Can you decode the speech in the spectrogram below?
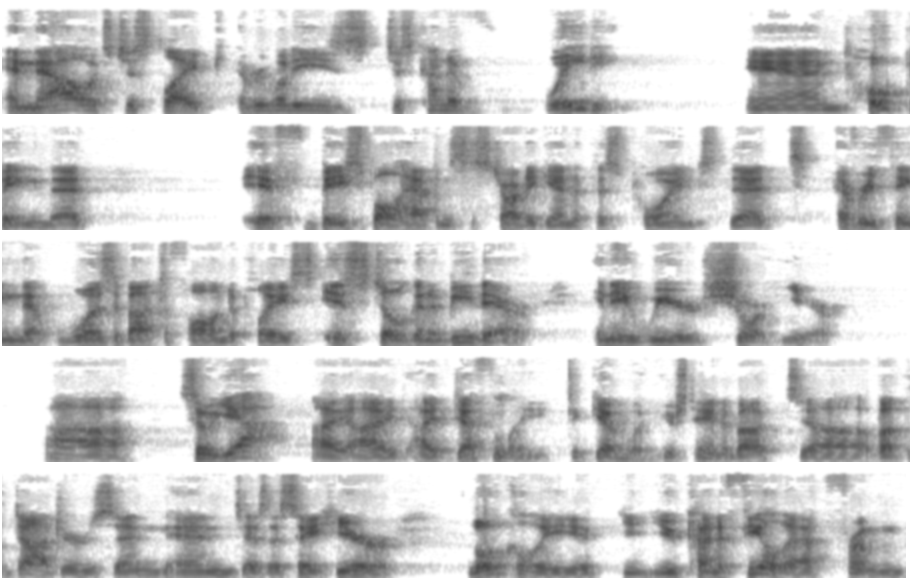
And now it's just like everybody's just kind of waiting and hoping that if baseball happens to start again at this point, that everything that was about to fall into place is still going to be there in a weird short year. Uh, so yeah, I, I, I, definitely get what you're saying about uh, about the Dodgers, and and as I say here locally, you, you, kind of feel that from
